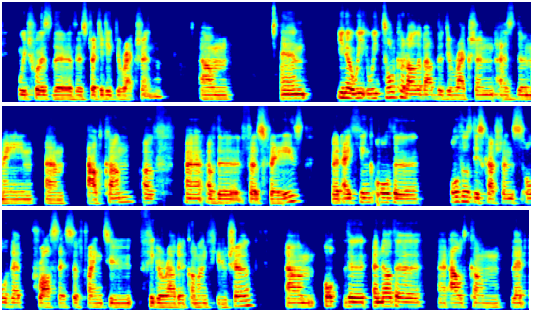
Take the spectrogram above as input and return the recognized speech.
which was the the strategic direction. Um, and you know, we we talk a lot about the direction as the main um, outcome of uh, of the first phase, but I think all the all those discussions, all that process of trying to figure out a common future, um, the another uh, outcome that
